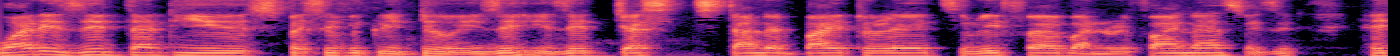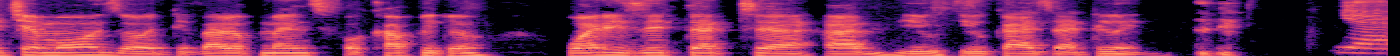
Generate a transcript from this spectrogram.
what is it that you specifically do? Is it is it just standard buy to lets, refurb and refinance, or is it HMOs or developments for capital? What is it that uh, um, you you guys are doing? yeah,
